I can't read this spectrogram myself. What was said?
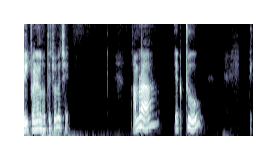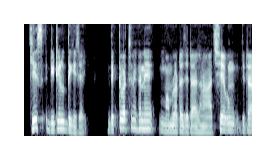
রিপ্যানেল হতে চলেছে? আমরা একটু কেস ডিটেল দিকে যাই। দেখতে পাচ্ছেন এখানে মামলাটা যেটা এখানে আছে এবং যেটা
